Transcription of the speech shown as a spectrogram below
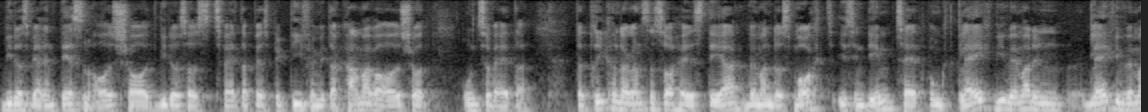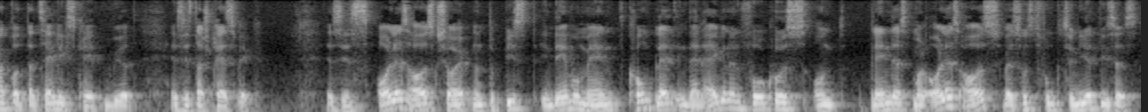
wie das währenddessen ausschaut, wie das aus zweiter Perspektive mit der Kamera ausschaut und so weiter. Der Trick an der ganzen Sache ist der, wenn man das macht, ist in dem Zeitpunkt gleich wie wenn man den, gleich wie wenn man gerade tatsächlich skaten wird, es ist der Stress weg. Es ist alles ausgeschalten und du bist in dem Moment komplett in deinen eigenen Fokus und blendest mal alles aus, weil sonst funktioniert dieses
